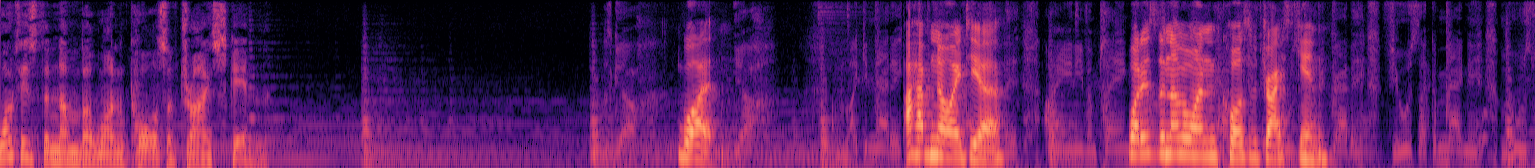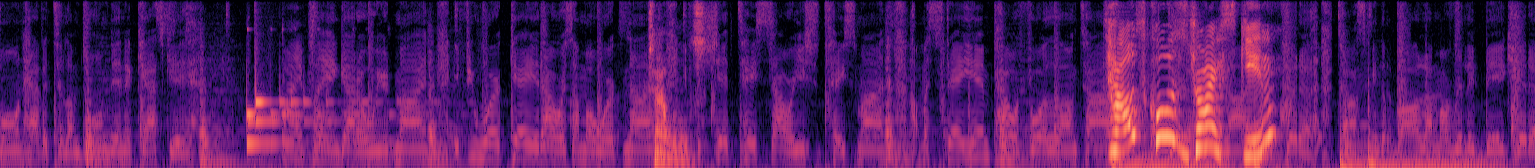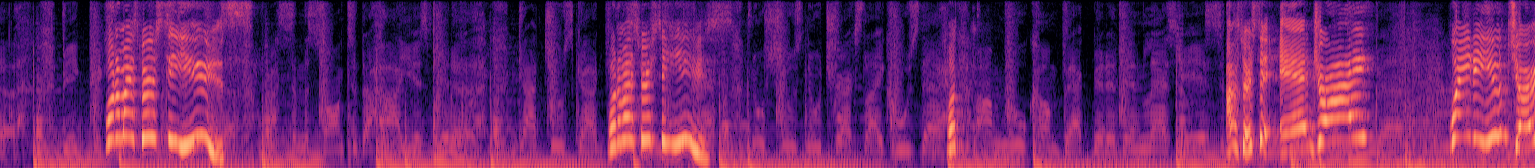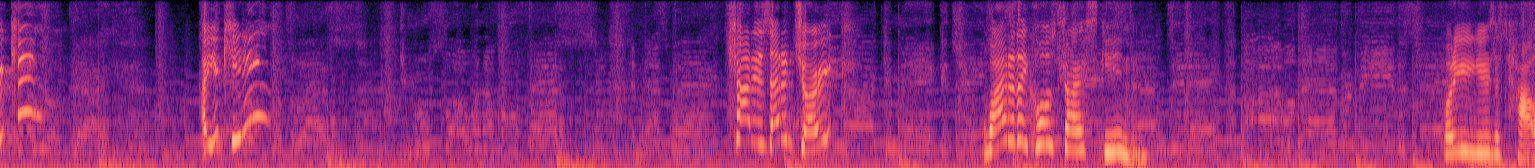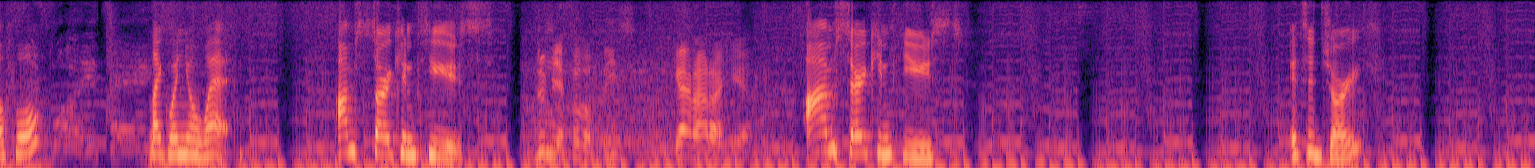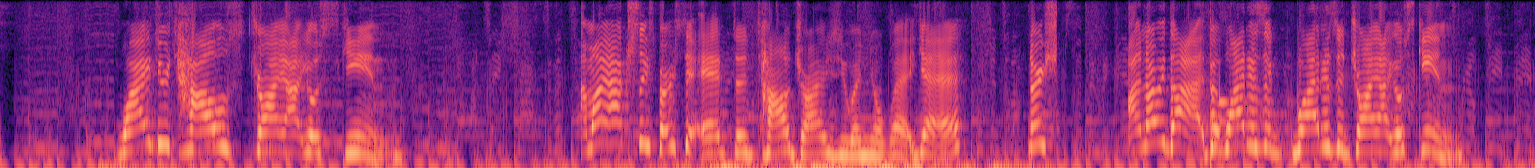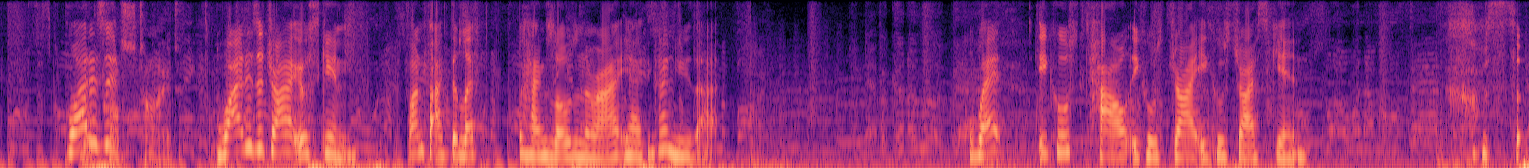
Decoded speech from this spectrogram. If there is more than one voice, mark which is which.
Speaker 1: What is the number one cause of dry skin?
Speaker 2: What? I have no idea. What is the number one cause of dry skin?
Speaker 1: Towels.
Speaker 2: Towels cause dry skin? Supposed to use? What am I supposed to use? What? I'm supposed to air dry? Wait, are you joking? Are you kidding? Chad, is that a joke? Why do they cause dry skin? What do you use a towel for? Like when you're wet? I'm so confused.
Speaker 3: Do me a favor, please. Get out of here.
Speaker 2: I'm so confused. It's a joke. Why do towels dry out your skin? Am I actually supposed to add the towel dries you when you're wet? Yeah. No I know that, but why does it why does it dry out your skin? Why does it Why does it dry out your skin? Fun fact, the left hangs lower than the right. Yeah, I think I knew that. Wet equals towel equals dry equals dry skin. I'm so,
